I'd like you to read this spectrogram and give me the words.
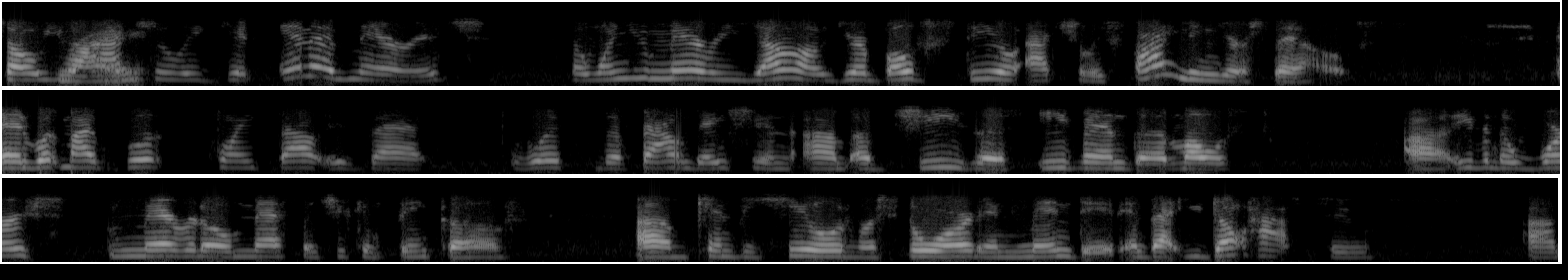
So you Right. actually get in a marriage. So when you marry young, you're both still actually finding yourselves. And what my book points out is that with the foundation um, of Jesus, even the most, uh, even the worst marital mess that you can think of um, can be healed, restored, and mended, and that you don't have to um,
